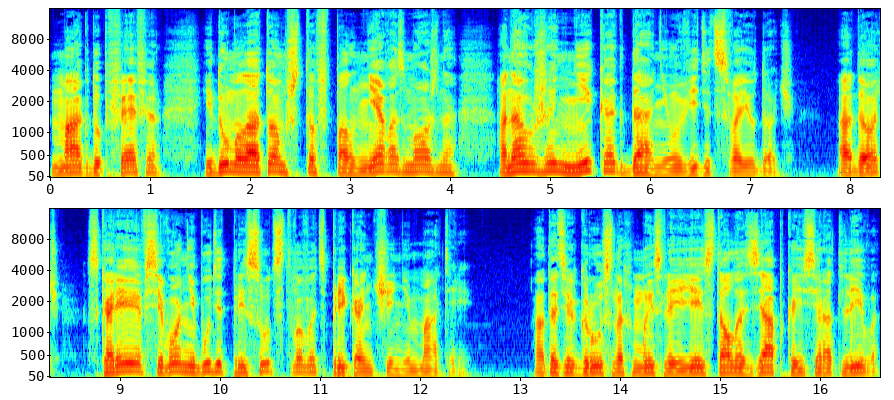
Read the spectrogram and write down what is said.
Магду Пфефер и думала о том, что вполне возможно, она уже никогда не увидит свою дочь, а дочь, скорее всего, не будет присутствовать при кончине матери. От этих грустных мыслей ей стало зябко и сиротливо,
